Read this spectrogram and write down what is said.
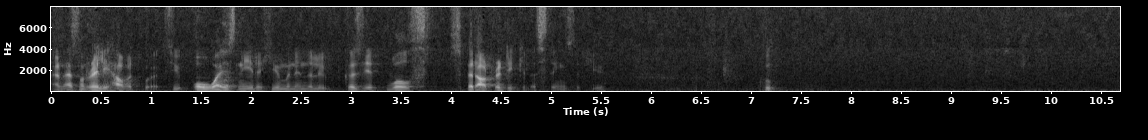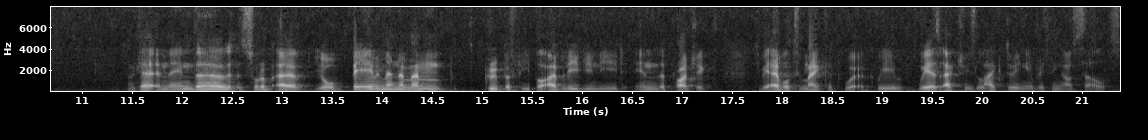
And that's not really how it works. You always need a human in the loop because it will spit out ridiculous things at you. Okay, and then the sort of uh, your bare minimum group of people I believe you need in the project to be able to make it work. We, we as actuaries like doing everything ourselves.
